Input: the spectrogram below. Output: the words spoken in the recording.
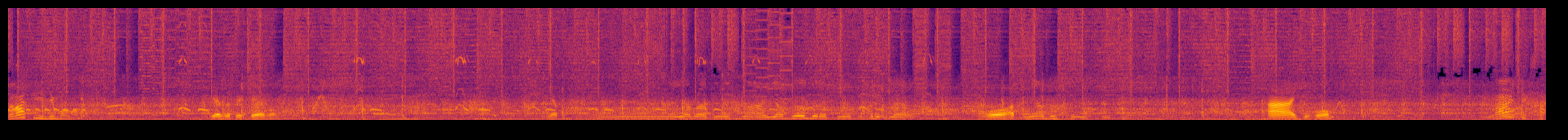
Давай съедим его. Я запрещаю вам. Нет. Я даже не знаю, я блогеров не употребляю. Вот. Они обычно не вкусные. А его? Рафикса?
